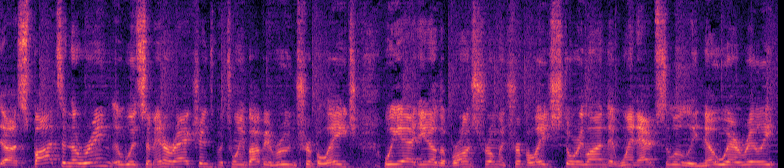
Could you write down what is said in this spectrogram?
uh, spots in the ring with some interactions between Bobby Roode and Triple H. We had, you know, the Braun Strowman Triple H storyline that went absolutely nowhere, really.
